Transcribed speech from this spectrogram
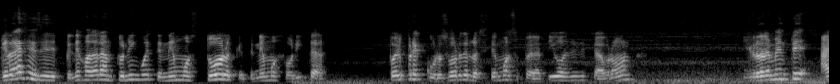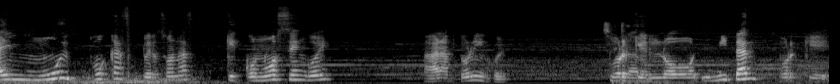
gracias a ese pendejo de Alan Turing, güey, tenemos todo lo que tenemos ahorita. Fue el precursor de los sistemas operativos ese cabrón. Y realmente hay muy pocas personas que conocen, güey, a Alan Turing, güey. porque lo limitan porque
